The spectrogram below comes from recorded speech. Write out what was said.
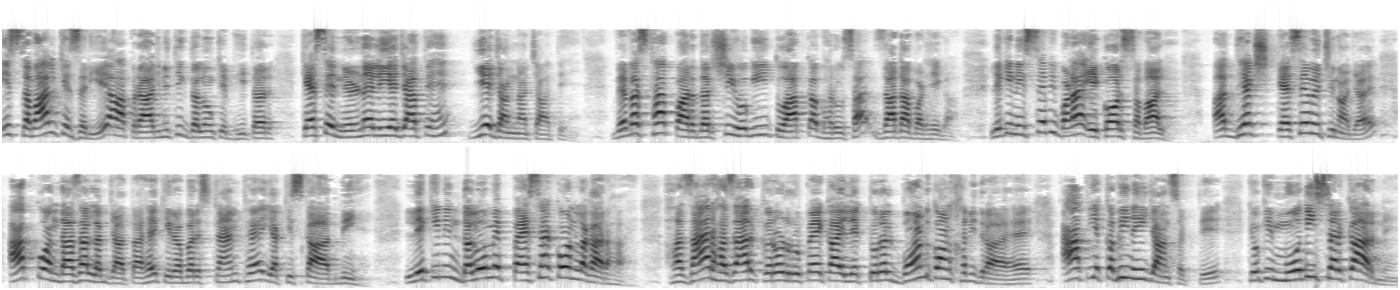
इस सवाल के ज़रिए आप राजनीतिक दलों के भीतर कैसे निर्णय लिए जाते हैं यह जानना चाहते हैं। व्यवस्था पारदर्शी होगी तो आपका भरोसा ज़्यादा बढ़ेगा। लेकिन इससे भी बड़ा एक और सवाल है। अध्यक्ष कैसे भी चुना जाए, आपको अंदाज़ा लग जाता है कि रबर स्टैंप है या किसका आदमी है। लेकिन इन दलों में पैसा कौन लगा रहा है? हज़ार हज़ार करोड़ रुपए का इलेक्टोरल बॉन्ड कौन खरीद रहा है? आप ये कभी नहीं जान सकते, क्योंकि मोदी सरकार ने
